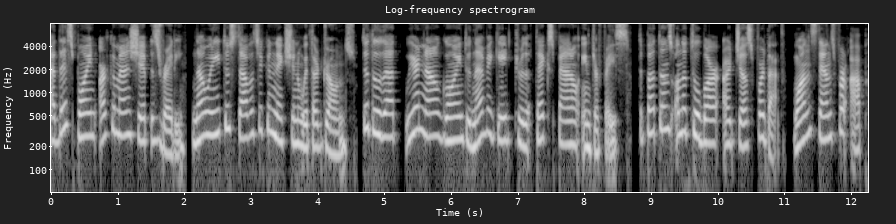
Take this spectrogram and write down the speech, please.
At this point, our command ship is ready. Now we need to establish a connection with our drones. To do that, we are now going to navigate through the text panel interface. The buttons on the toolbar are just for that. 1 stands for up,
